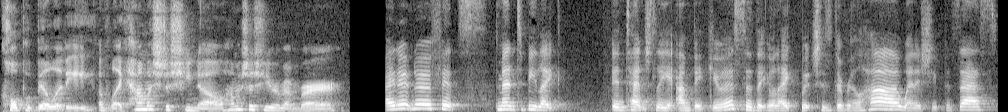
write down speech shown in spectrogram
culpability of like how much does she know? How much does she remember I don't know if it's meant to be like intentionally ambiguous so that you're like, which is the real her? When is she possessed?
